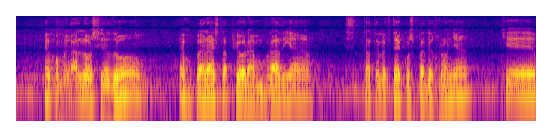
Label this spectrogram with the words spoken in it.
Έχω μεγαλώσει εδώ. Έχω περάσει τα πιο ωραία μου βράδια τα τελευταία 25 χρόνια και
